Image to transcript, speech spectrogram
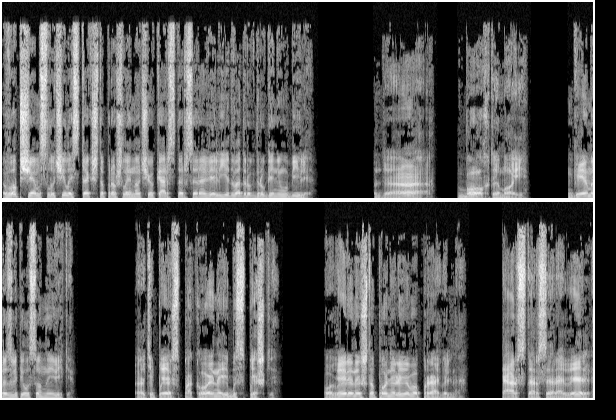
В общем, случилось так, что прошлой ночью Карстерс и Равель едва друг друга не убили. «Да? Бог ты мой!» Гем разлепил сонные веки. «А теперь спокойно и без спешки. Уверены, что поняли его правильно. Карстерс и Равель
